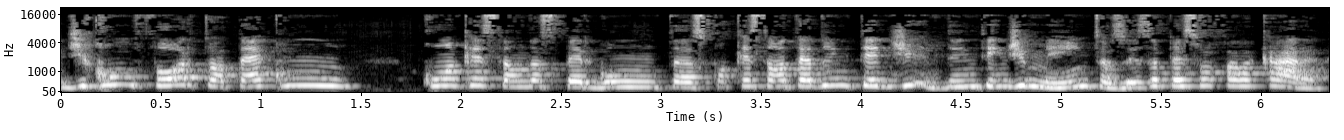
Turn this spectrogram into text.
de conforto, até com, com a questão das perguntas, com a questão até do, entendi, do entendimento. Às vezes a pessoa fala, cara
